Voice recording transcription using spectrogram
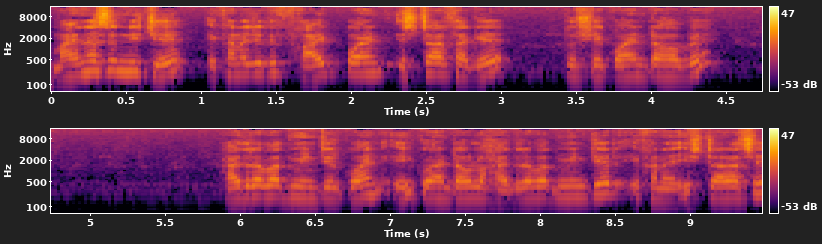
মাইনাসের নিচে এখানে যদি ফাইভ পয়েন্ট স্টার থাকে, তো সে কয়েনটা হবে হায়দ্রাবাদ মিন্টের কয়েন এই কয়েনটা হলো হায়দ্রাবাদ মিন্টের, এখানে স্টার আছে।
